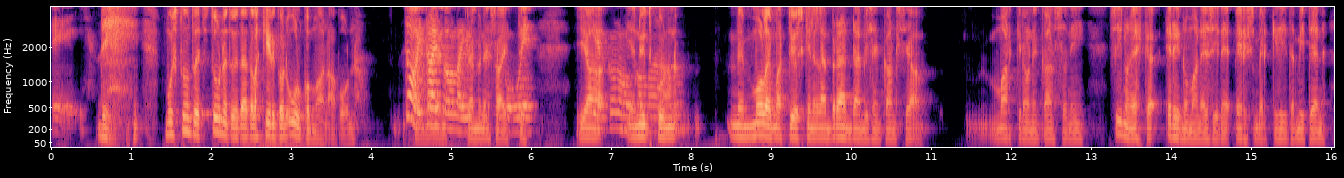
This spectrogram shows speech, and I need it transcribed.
ei. Niin. Musta tuntuu, että se tunnetuin taitaa olla kirkon ulkomaanavun. Toi taisi olla just, saitti. Ja, ja nyt kun me molemmat työskennellään brändäämisen kanssa ja markkinoinnin kanssa, niin siinä on ehkä erinomainen esine, esimerkki siitä, miten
